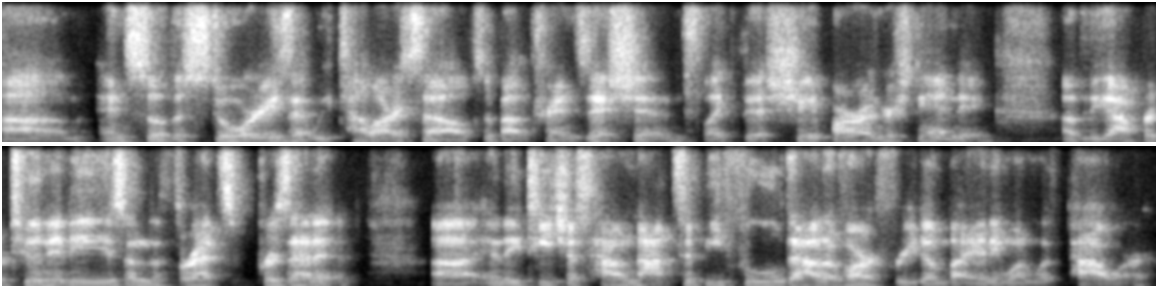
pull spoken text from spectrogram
Um, and so the stories that we tell ourselves about transitions like this shape our understanding of the opportunities and the threats presented. Uh, and they teach us how not to be fooled out of our freedom by anyone with power.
